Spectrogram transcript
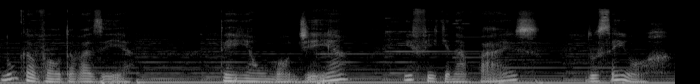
nunca volta vazia. Tenha um bom dia e fique na paz do Senhor.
